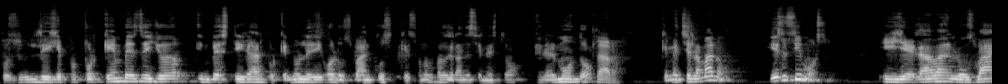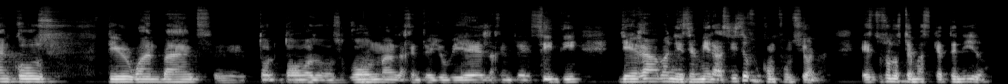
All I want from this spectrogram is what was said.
pues le dije, ¿por qué en vez de yo investigar, por qué no le digo a los bancos que son los más grandes en esto, en el mundo, claro. que me eche la mano? Y eso hicimos. Y llegaban los bancos, Tier One Banks, eh, todos, Goldman, la gente de UBS, la gente de Citi, llegaban y decían, mira, así se funciona. Estos son los temas que ha tenido.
